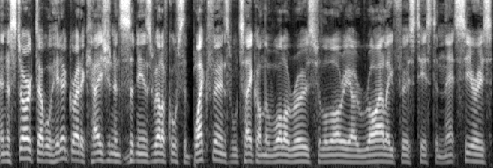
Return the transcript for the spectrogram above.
an historic double header, great occasion in Sydney as well. Of course, the Black Ferns will take on the Wallaroos for the Laurie O'Reilly first test in that series.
